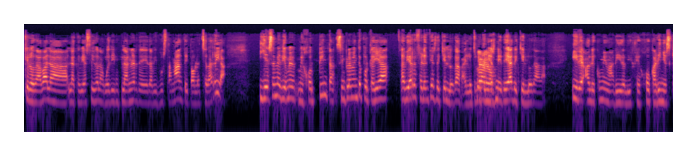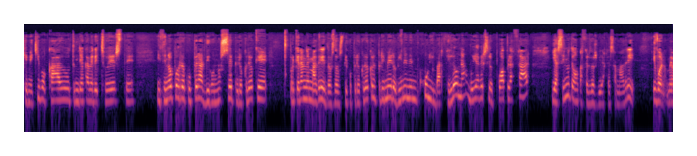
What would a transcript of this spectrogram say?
que lo daba la, que había sido la wedding planner de David Bustamante y Paula Echevarría. Y ese me dio mejor pinta, simplemente porque había, había referencias de quién lo daba. El otro no tenías ni idea de quién lo daba. Y hablé con mi marido, le dije, jo, cariño, es que me he equivocado, tendría que haber hecho este. Y dice, no lo puedo recuperar. Digo, no sé, pero creo que, porque eran en Madrid los dos, digo, pero creo que el primero viene en junio en Barcelona, voy a ver si lo puedo aplazar y así no tengo que hacer dos viajes a Madrid. Y bueno, me,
